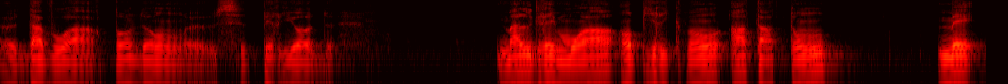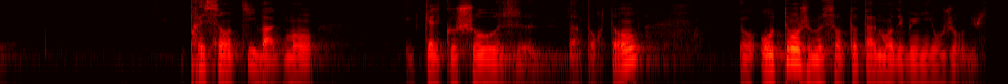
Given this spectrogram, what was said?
euh, d'avoir, pendant euh, cette période, malgré moi, empiriquement, à tâtons, mais pressenti vaguement quelque chose d'important, autant je me sens totalement démuni aujourd'hui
